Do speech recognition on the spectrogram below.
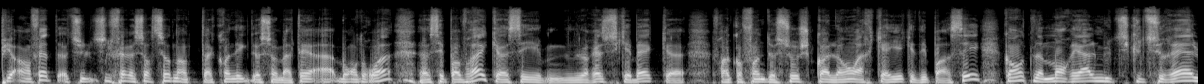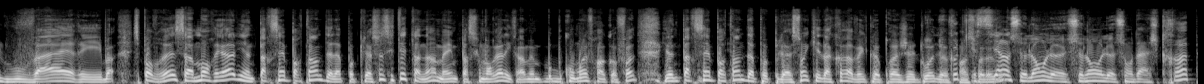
Puis en fait, tu, tu, le fais ressortir dans ta chronique de ce matin à bon droit. Euh, c'est pas vrai que c'est le reste du Québec euh, francophone de souche, colon, archaïque et dépassé contre le Montréal multiculturel, ouvert et ben, c'est pas vrai. Ça, à Montréal, il y a une partie importante de la population. C'est étonnant même parce que Montréal est quand même beaucoup moins francophone. Il y a une partie importante de la population qui est d'accord avec le projet de loi de Écoute, François Christian, selon le selon le sondage CROP,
